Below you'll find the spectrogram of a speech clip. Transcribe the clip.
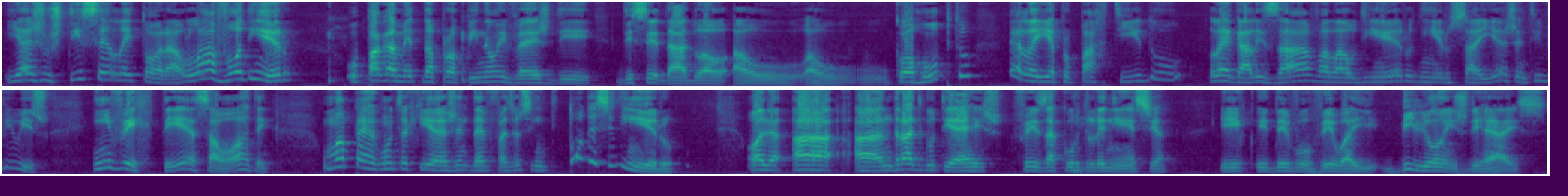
e a justiça eleitoral lavou dinheiro. O pagamento da propina, ao invés de, de ser dado ao, ao, ao corrupto, ela ia para o partido, legalizava lá o dinheiro, o dinheiro saía, a gente viu isso. Inverter essa ordem, uma pergunta que a gente deve fazer é o seguinte: todo esse dinheiro. Olha, a, a Andrade Gutierrez fez acordo de leniência e, e devolveu aí bilhões de reais.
